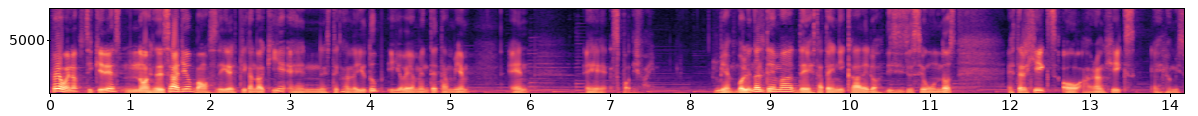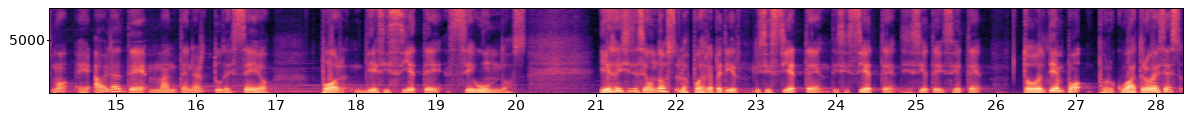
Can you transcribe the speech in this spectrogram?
Pero bueno, si quieres, no es necesario. Vamos a seguir explicando aquí en este canal de YouTube y obviamente también en eh, Spotify. Bien, volviendo al tema de esta técnica de los 17 segundos, Esther Hicks o Abraham Hicks, es lo mismo, eh, habla de mantener tu deseo por 17 segundos. Y esos 17 segundos los puedes repetir 17, 17, 17, 17 todo el tiempo por 4 veces.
